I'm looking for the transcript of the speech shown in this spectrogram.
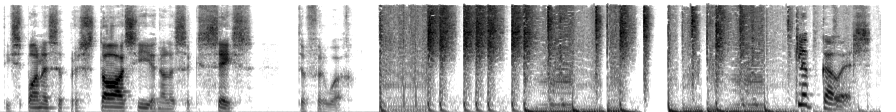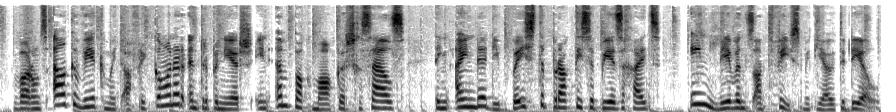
die spanne se prestasie en hulle sukses te verhoog. Klipkouers waar ons elke week met Afrikaner entrepreneurs en impakmakers gesels ten einde die beste praktiese besigheids- en lewensadvies met jou te deel.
